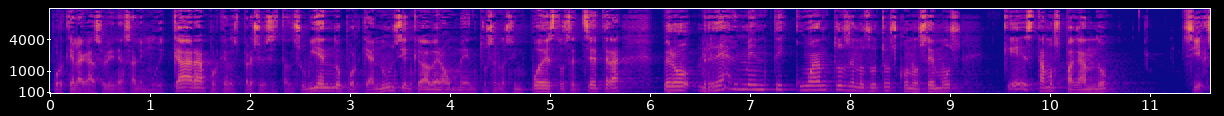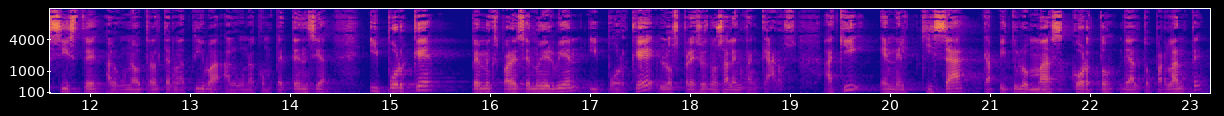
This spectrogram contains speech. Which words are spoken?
porque la gasolina sale muy cara, porque los precios están subiendo, porque anuncian que va a haber aumentos en los impuestos, etcétera. Pero realmente, ¿cuántos de nosotros conocemos qué estamos pagando? Si existe alguna otra alternativa, alguna competencia y por qué Pemex parece no ir bien y por qué los precios no salen tan caros. Aquí, en el quizá capítulo más corto de Alto Parlante,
